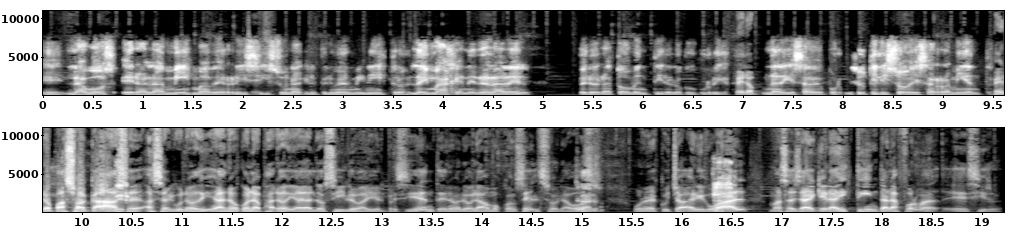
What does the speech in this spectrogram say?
Eh, la voz era la misma de Rishi Sunak, el primer ministro, la imagen era la de él, pero era todo mentira lo que ocurría. Pero, Nadie sabe por qué se utilizó esa herramienta. Pero pasó acá hace, hace, algunos días, ¿no? Con la parodia de Aldo Silva y el presidente, ¿no? Lo hablábamos con Celso, la voz, uno la escuchaba, era igual, más allá de que era distinta la forma, es decir,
